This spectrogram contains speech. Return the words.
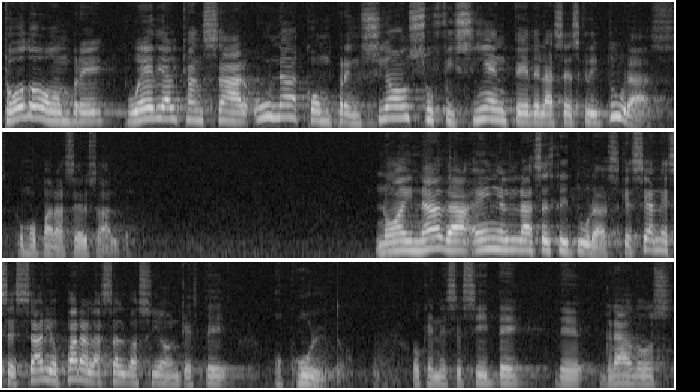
todo hombre puede alcanzar una comprensión suficiente de las escrituras como para ser salvo. No hay nada en las escrituras que sea necesario para la salvación que esté oculto o que necesite de grados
